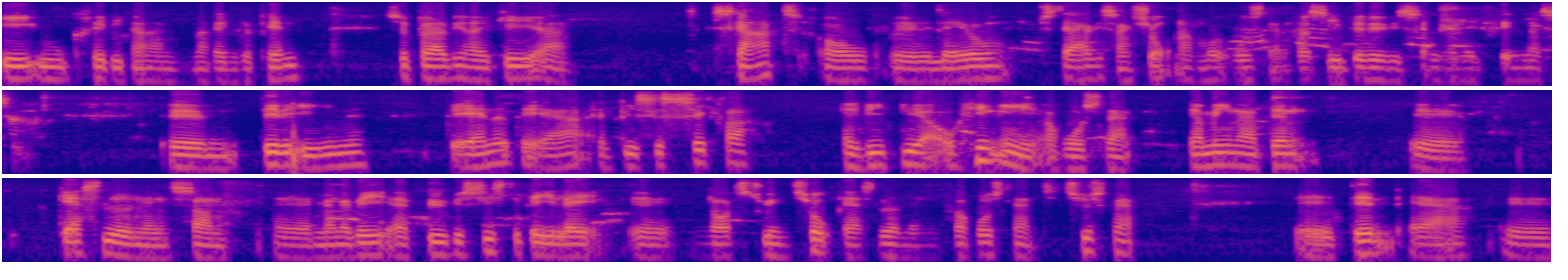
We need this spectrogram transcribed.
EU-kritikeren Marine Le Pen, så bør vi reagere skarpt og øh, lave stærke sanktioner mod Rusland for at sige, det vil vi simpelthen ikke finde os i. Øh, det er det ene. Det andet det er, at vi skal sikre, at vi ikke bliver afhængige af Rusland. Jeg mener, at den øh, gasledning, som øh, man er ved at bygge sidste del af, øh, Nord Stream 2-gasledningen fra Rusland til Tyskland, øh, den er, øh,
